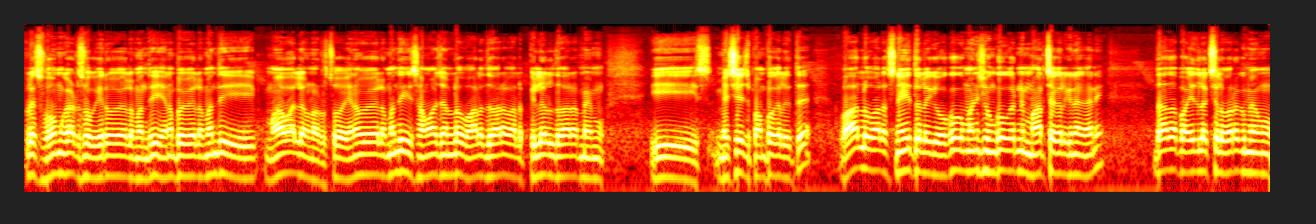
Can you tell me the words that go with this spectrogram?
ప్లస్ హోంగార్డ్స్ ఒక ఇరవై వేల మంది ఎనభై వేల మంది మా వాళ్ళే ఉన్నారు. సో ఎనభై వేల మంది ఈ సమాజంలో వాళ్ళ ద్వారా వాళ్ళ పిల్లల ద్వారా మేము ఈ మెసేజ్ పంపగలిగితే వాళ్ళు వాళ్ళ స్నేహితులకి ఒక్కొక్క మనిషి ఇంకొకరిని మార్చగలిగినా కానీ దాదాపు ఐదు లక్షల వరకు మేము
